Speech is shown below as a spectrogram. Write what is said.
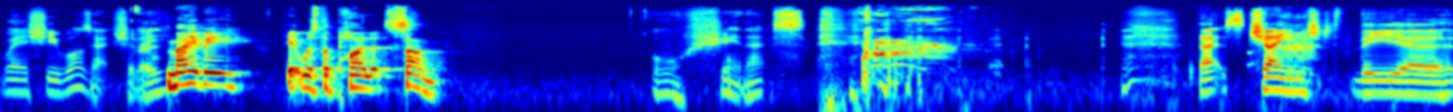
where she was actually. Maybe it was the pilot's son. Oh shit! That's that's changed the uh,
